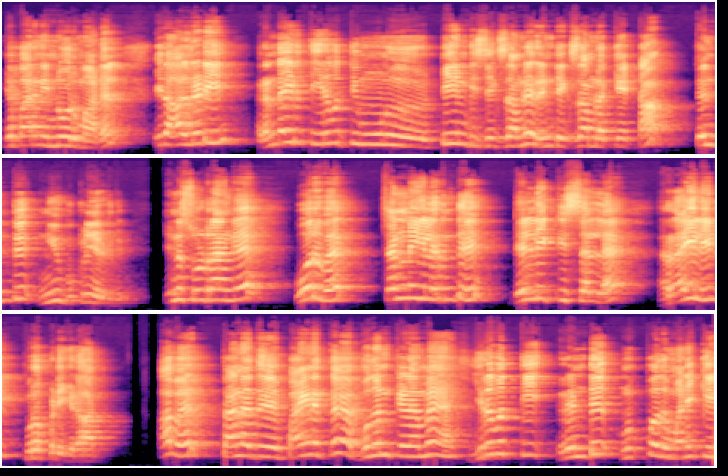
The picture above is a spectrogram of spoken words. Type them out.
இங்கே பாருங்கள் இன்னொரு மாடல் இது ஆல்ரெடி ரெண்டாயிரத்தி இருபத்தி மூணு டிஎன்பிசி எக்ஸாமில் ரெண்டு எக்ஸாமில் கேட்டால் டென்த்து நியூ புக்லேயும் இருக்குது. என்ன சொல்கிறாங்க ஒருவர் சென்னையிலிருந்து டெல்லிக்கு செல்ல ரயிலில் புறப்படுகிறார். அவர் தனது பயணத்தை புதன்கிழமை இருபத்தி ரெண்டு முப்பது மணிக்கு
